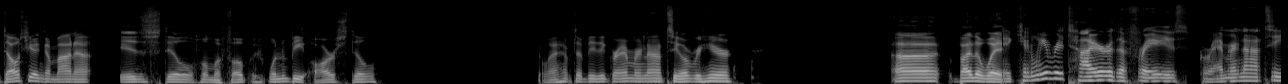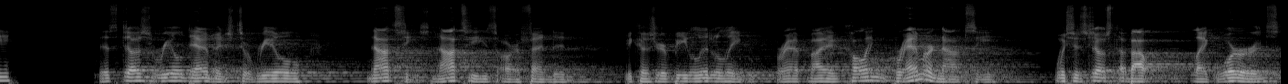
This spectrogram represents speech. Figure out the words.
Dolce and Gabbana is still homophobic. Wouldn't be R still? Do I have to be the grammar Nazi over here? Uh, by the way, Hey, can we retire the phrase grammar Nazi? This does real damage to real Nazis. Nazis are offended because you're belittling by calling grammar Nazi, which is just about like words.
